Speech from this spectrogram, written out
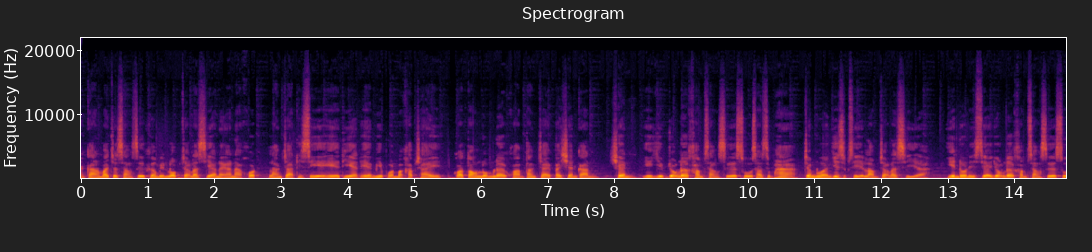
นการว่าจะสั่งซื้อเครื่องบินรบจากรัสเซียในอนาคต หลังจากที่ CAA TSA มีผลบังคับใช้ ก็ต้องล้มเลิกความตั้งใจไปเช่นกัน เช่น อียิปต์ยกเลิกคำสั่งซื้อซู 35จำนวน 24 ลำจากรัสเซียอินโดนีเซียยกเลิกคำสั่งซื้อซู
